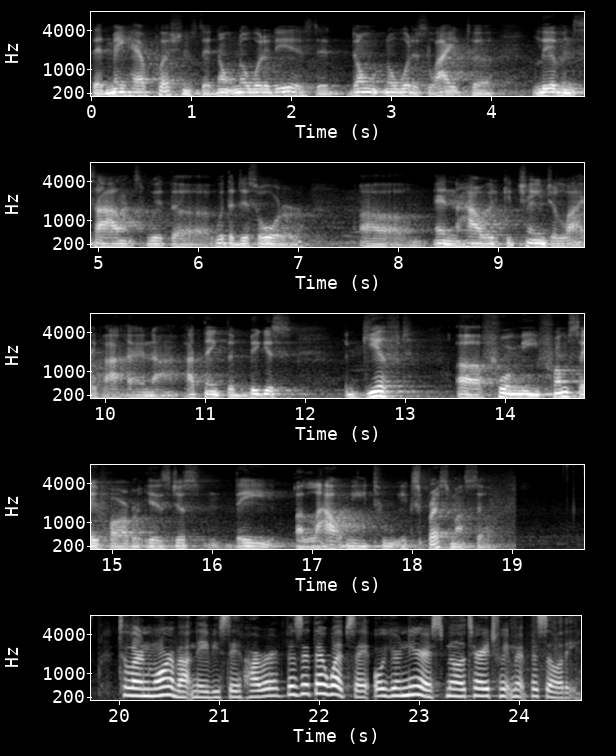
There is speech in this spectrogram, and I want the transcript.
that may have questions, that don't know what it is, that don't know what it's like to live in silence with, uh, with a disorder uh, and how it could change your life. I, and I, I think the biggest gift uh, for me from Safe Harbor is just they allowed me to express myself. To learn more about Navy Safe Harbor, visit their website or your nearest military treatment facility.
